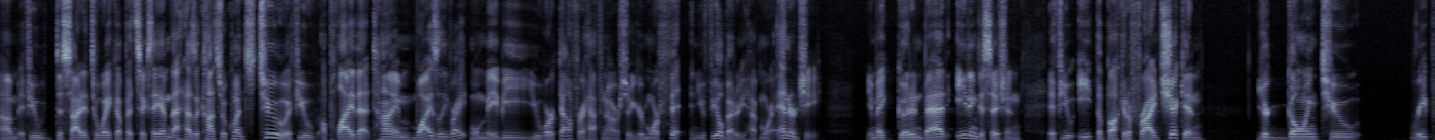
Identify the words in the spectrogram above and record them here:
Um, if you decided to wake up at 6 a.m., that has a consequence too. If you apply that time wisely, right? Well, maybe you worked out for half an hour, so you're more fit and you feel better. You have more energy. You make good and bad eating decision. If you eat the bucket of fried chicken, you're going to reap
